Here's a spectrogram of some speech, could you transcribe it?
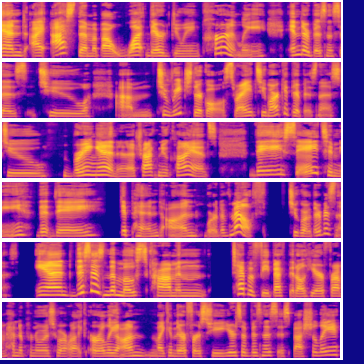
and I ask them about what they're doing currently in their businesses to um, to reach their goals, right? To market their business, to bring in and attract new clients. They say to me that they depend on word of mouth to grow their business. And this is the most common type of feedback that I'll hear from entrepreneurs who are like early on, like in their first few years of business, especially.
